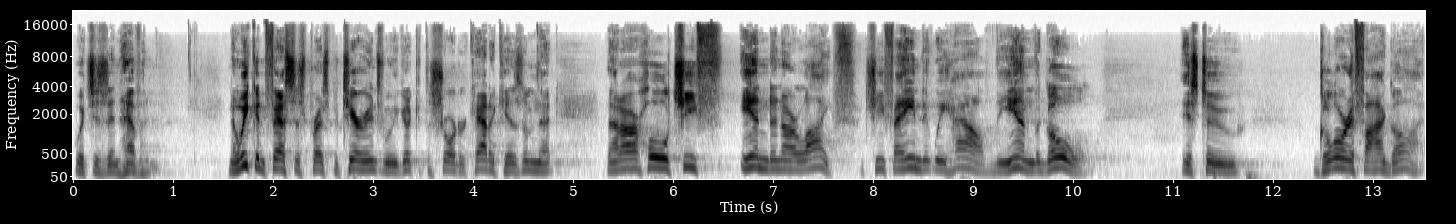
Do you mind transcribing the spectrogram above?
which is in heaven. Now, we confess as Presbyterians when we look at the shorter catechism that, that our whole chief end in our life, chief aim that we have, the end, the goal, is to glorify God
